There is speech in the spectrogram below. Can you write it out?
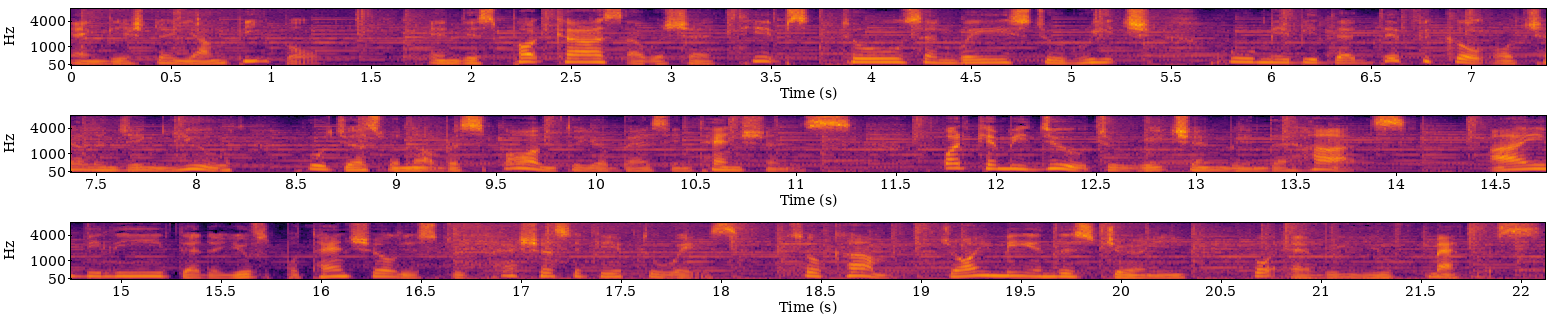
engage their young people. In this podcast, I will share tips, tools, and ways to reach who may be that difficult or challenging youth who just will not respond to your best intentions. What can we do to reach and win their hearts? I believe that the youth's potential is too precious to give to waste. So come, join me in this journey for every youth matters.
